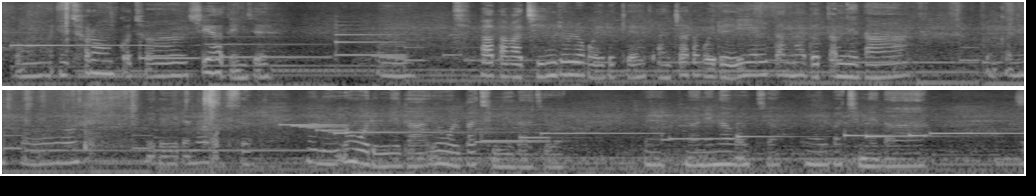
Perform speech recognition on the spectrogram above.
있고 이 초롱 꽃은 씨앗 이제 음, 바다가 지인 주려고 이렇게 안 자르고 이래 일단 놔뒀답니다. 끈끈이고 이래 이래 나고 있어요. 이거는 용월입니다. 용월밭입니다 지금. 네, 많이 나고 있죠. 용월밭입니다. 네.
